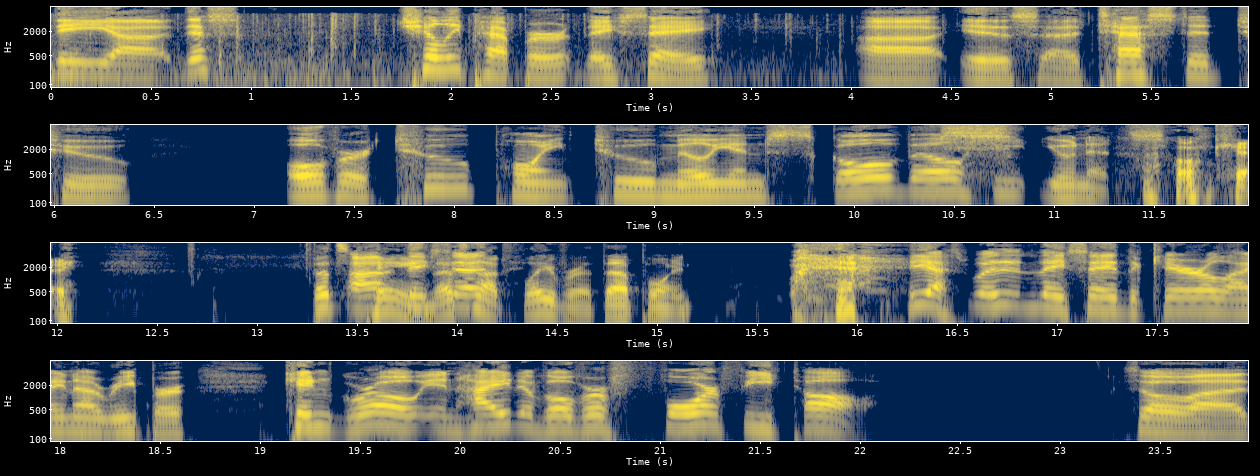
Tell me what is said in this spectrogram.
the uh, this chili pepper, they say, uh, is uh, tested to over 2.2 million Scoville heat units. Okay. That's Uh, pain. That's said- not flavor at that point. yes, but didn't they say the Carolina Reaper can grow in height of over four feet tall? So uh,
